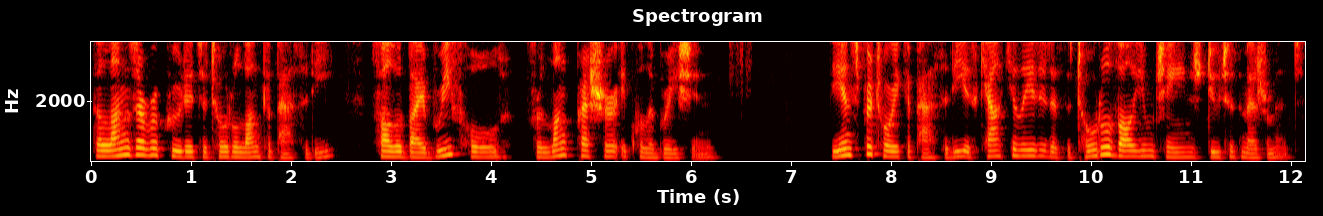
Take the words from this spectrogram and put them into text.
the lungs are recruited to total lung capacity, followed by a brief hold for lung pressure equilibration. The inspiratory capacity is calculated as the total volume change due to the measurement.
